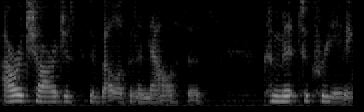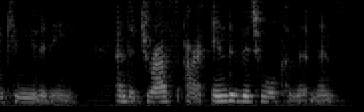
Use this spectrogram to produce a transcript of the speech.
Our charge is to develop an analysis, commit to creating community, and address our individual commitments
